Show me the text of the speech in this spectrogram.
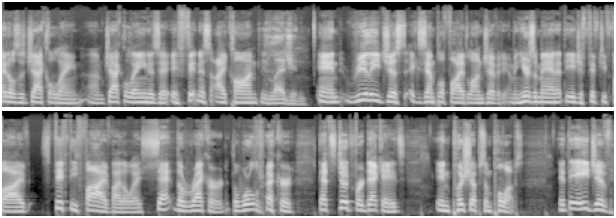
idols is Jack LaLanne. Um, Jack LaLanne is a, a fitness icon Legend. and really just exemplified longevity. I mean, here's a man at the age of 55, 55, by the way, set the record, the world record that stood for decades in push ups and pull ups. At the age of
